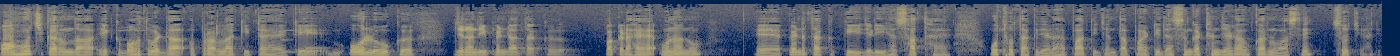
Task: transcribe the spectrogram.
ਪਹੁੰਚ ਕਰਨ ਦਾ ਇੱਕ ਬਹੁਤ ਵੱਡਾ ਉਪਰਾਲਾ ਕੀਤਾ ਹੈ ਕਿ ਉਹ ਲੋਕ ਜਿਨ੍ਹਾਂ ਦੀ ਪਿੰਡਾਂ ਤੱਕ ਪਕੜ ਹੈ ਉਹਨਾਂ ਨੂੰ ਅਹ, ਪਿੰਡ ਤੱਕ ਦੀ ਜਿਹੜੀ ਹੈ ਸੱਥ ਹੈ ਉੱਥੋਂ ਤੱਕ ਜਿਹੜਾ ਹੈ ਭਾਰਤੀ ਜਨਤਾ ਪਾਰਟੀ ਦਾ ਸੰਗਠਨ ਜਿਹੜਾ ਉਹ ਕਰਨ ਵਾਸਤੇ ਸੋਚਿਆ ਜੀ।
